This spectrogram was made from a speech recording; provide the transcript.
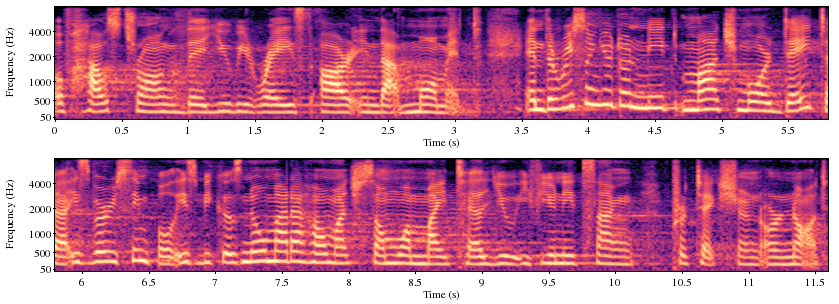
of how strong the UV rays are in that moment. And the reason you don't need much more data is very simple. Is because no matter how much someone might tell you if you need sun protection or not,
